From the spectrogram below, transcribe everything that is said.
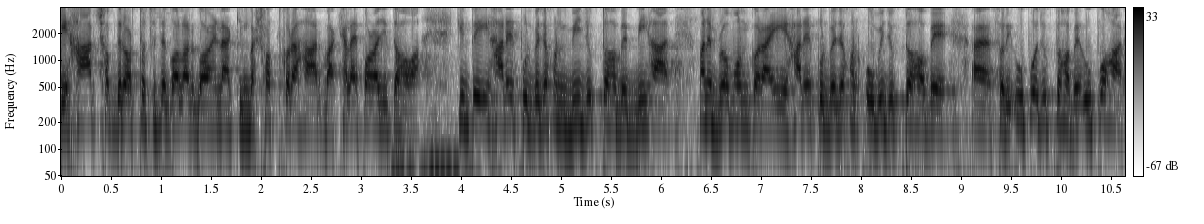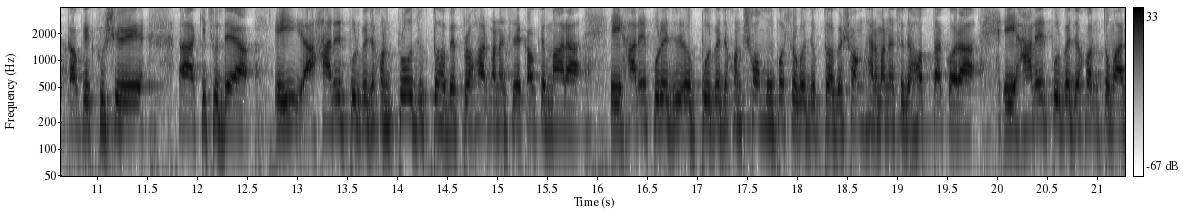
এই হার শব্দের অর্থ হচ্ছে যে গলার গয়না কিংবা শতকরা হার বা খেলায় পরাজিত হওয়া। কিন্তু এই হারের পূর্বে যখন বিযুক্ত হবে বিহার মানে ভ্রমণ করা, এই হারের পূর্বে যখন অভিযুক্ত হবে সরি উপযুক্ত হবে, উপহার, কাউকে খুশি হয়ে কিছু দেয়া, এই হারের পূর্বে যখন প্রযুক্ত হবে, প্রহার মানে হচ্ছে কাউকে মারা, এই হারের পূর্বে পূর্বে যখন সম উপসর্গ যুক্ত হবে, সংহার মানে হচ্ছে যে হত্যা করা, এই হারের পূর্বে যখন তোমার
